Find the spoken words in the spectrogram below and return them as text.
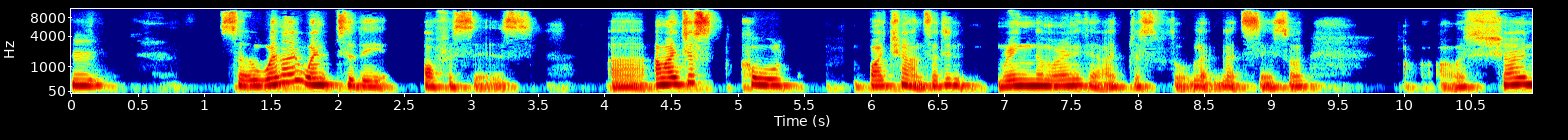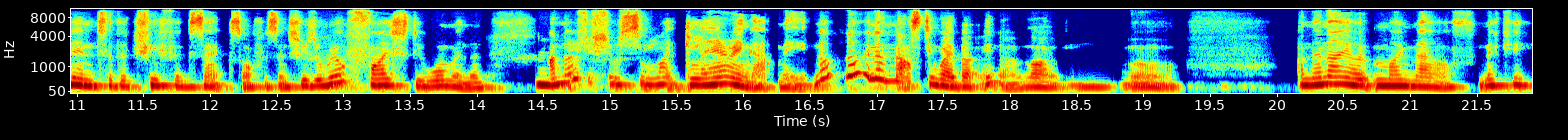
Mm. So when I went to the offices, uh, and I just called by chance, I didn't ring them or anything. I just thought, Let, let's see. So I was shown into the chief exec's office, and she was a real feisty woman. And I Mm. noticed she was sort of like glaring at me, not not in a nasty way, but you know, like. Oh. And then I opened my mouth, Nicky.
